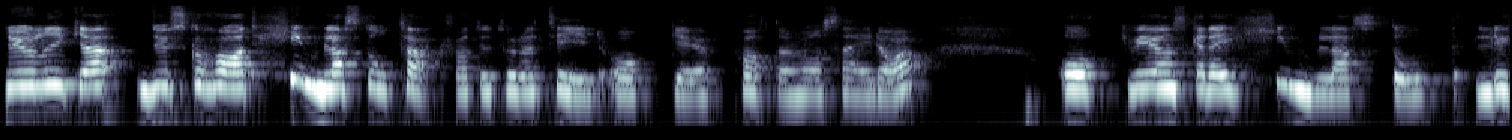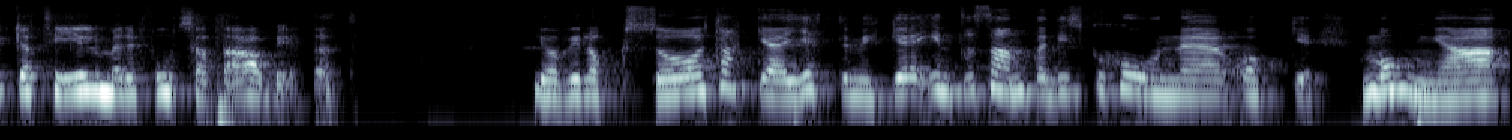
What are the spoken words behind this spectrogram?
Du Ulrika, du ska ha ett himla stort tack för att du tog dig tid och eh, pratade med oss här idag. Och vi önskar dig himla stort lycka till med det fortsatta arbetet. Jag vill också tacka jättemycket. Intressanta diskussioner och många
